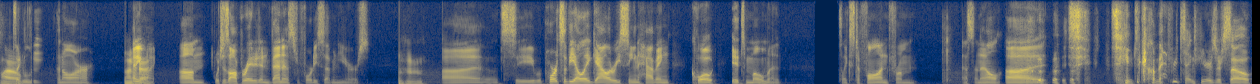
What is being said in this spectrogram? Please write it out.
Oh, It's like Louvre with an R. okay. Anyway, um, which has operated in Venice for 47 years. Mhm. Uh, let's see. Reports of the LA gallery scene having, quote, its moment. It's like Stefon from SNL. Uh, it se- seem to come every 10 years or so.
